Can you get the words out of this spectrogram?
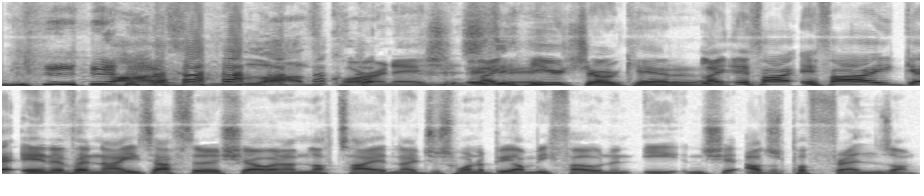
Love, love Coronation It's Street. a huge show in Canada. like if I if I get in of a night after a show and I'm not tired and I just want to be on my phone and eat and shit, I'll just put Friends on,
